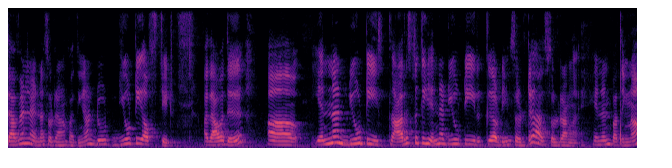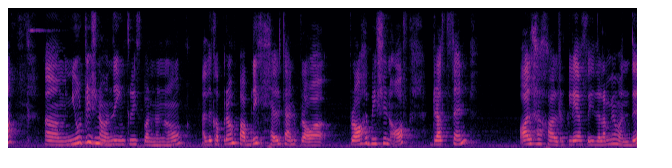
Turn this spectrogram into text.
செவனில் என்ன சொல்கிறாங்கன்னு பார்த்தீங்கன்னா டியூ டியூட்டி ஆஃப் ஸ்டேட் அதாவது என்ன டியூட்டி அரசுக்கு என்ன டியூட்டி இருக்குது அப்படின்னு சொல்லிட்டு அது சொல்கிறாங்க என்னென்னு பார்த்தீங்கன்னா நியூட்ரிஷனை வந்து இன்க்ரீஸ் பண்ணணும். அதுக்கப்புறம் public health and pro prohibition of drugs and alcohol இருக்கு இல்லையா? ஸோ இதெல்லாமே வந்து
